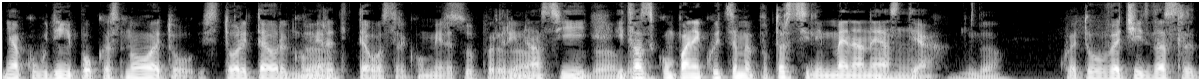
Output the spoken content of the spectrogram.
няколко години по-късно, ето, Storytel рекламират, Да. и Телас рекламират Супер, при да. нас и, Да, и това да. са компании, които са ме потърсили мен, а не аз тях. Да. Което вече идва след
